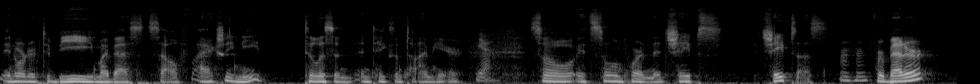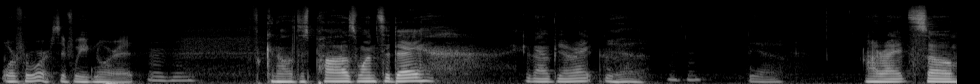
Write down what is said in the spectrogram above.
in order to be my best self i actually need to listen and take some time here yeah so it's so important. It shapes it shapes us mm-hmm. for better or for worse if we ignore it. Mm-hmm. If we can all just pause once a day, that would be all right. Yeah. Mm-hmm. Yeah. All right. So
